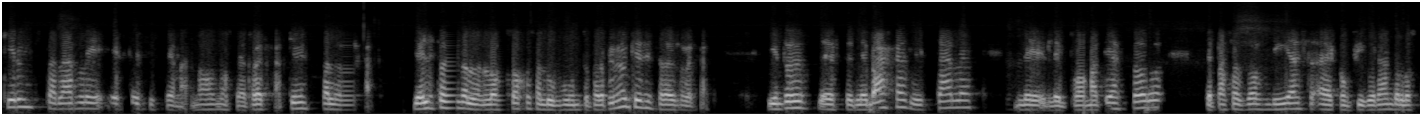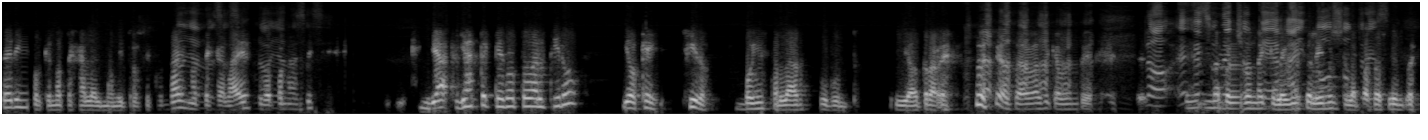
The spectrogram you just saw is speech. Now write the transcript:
quiero instalarle este sistema, no, no sé, Red Hat, quiero instalarle Red Hat. Y ahí le estás dando los ojos al Ubuntu, pero primero quieres instalar Red Hat. Y entonces este, le bajas, le instalas, le, le formateas todo, te pasas dos días eh, configurando los settings porque no te jala el monitor secundario, no, te jala esto, lo pones así. Ya, ya te quedó todo al tiro y ok, chido, voy a instalar Ubuntu y otra vez. o sea, básicamente. No, es una persona que, le gusta Linux la pasa siempre.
